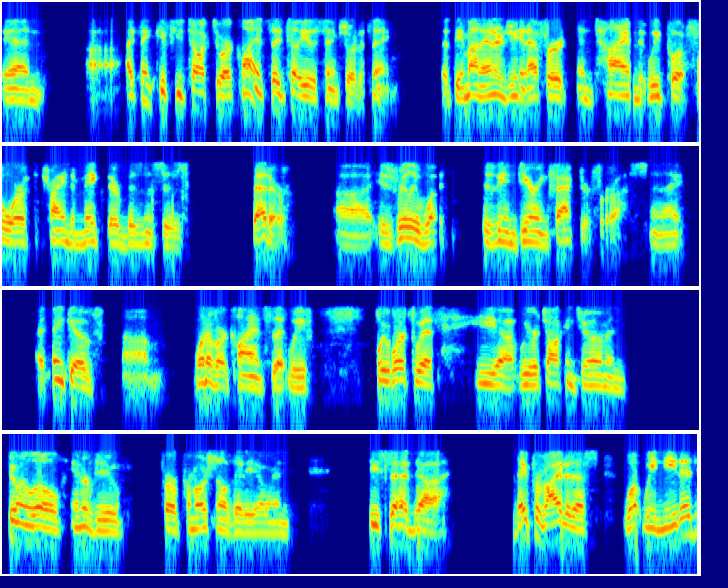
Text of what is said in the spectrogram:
And uh, I think if you talk to our clients, they'd tell you the same sort of thing that the amount of energy and effort and time that we put forth trying to make their businesses better uh, is really what is the endearing factor for us. And I, I think of um, one of our clients that we've we worked with. He uh, we were talking to him and doing a little interview for a promotional video, and he said uh, they provided us what we needed,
